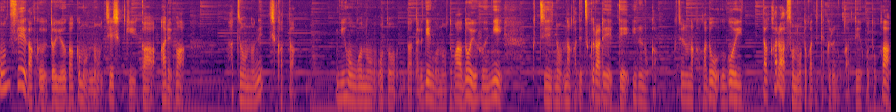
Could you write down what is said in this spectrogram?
音声学という学問の知識があれば発音のね仕方日本語の音だったり言語の音がどういうふうに口の中で作られているのか口の中がどう動いたからその音が出てくるのかっていうことが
